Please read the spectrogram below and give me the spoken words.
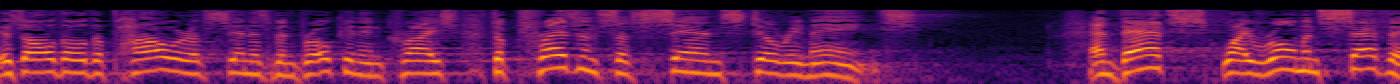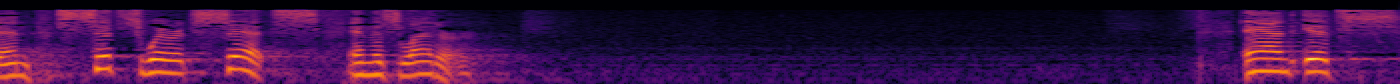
is although the power of sin has been broken in Christ, the presence of sin still remains. And that's why Romans 7 sits where it sits in this letter. And it's,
